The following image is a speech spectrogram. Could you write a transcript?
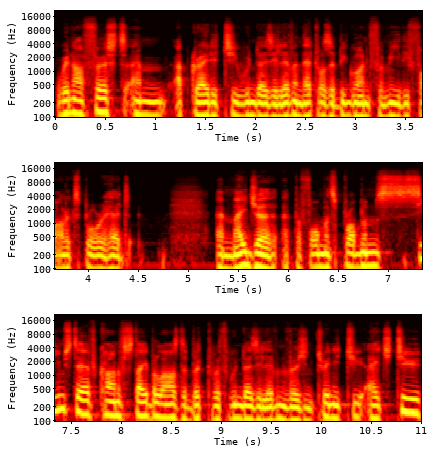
when I first um, upgraded to Windows 11, that was a big one for me. The File Explorer had a major uh, performance problems. Seems to have kind of stabilized a bit with Windows 11 version 22H2,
